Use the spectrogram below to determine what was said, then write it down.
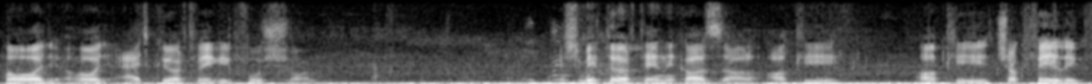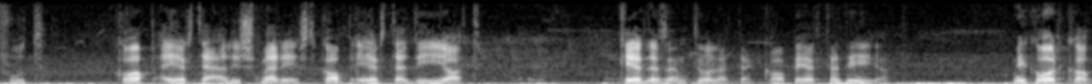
hogy, hogy egy kört végig fusson? És mi történik azzal, aki, aki csak félig fut? Kap érte elismerést, kap érte díjat? Kérdezem tőletek, kap érte díjat? Mikor kap?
